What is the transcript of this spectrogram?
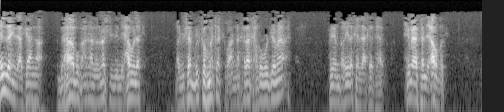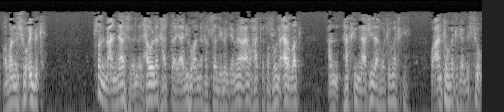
إلا إذا كان ذهابك عن هذا المسجد اللي حولك قد يسبب تهمتك وأنك لا تحضر الجماعة فينبغي لك ألا تذهب حماية لعرضك وظن السوء بك. صل مع الناس الذي حولك حتى يعرفوا أنك تصلي في الجماعة وحتى تصون عرضك عن هتك النافلة وتهمتك وعن تهمتك بالسوء.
